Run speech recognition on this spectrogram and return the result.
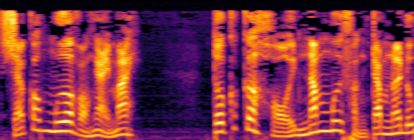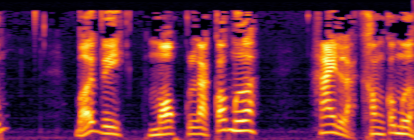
sẽ có mưa vào ngày mai. Tôi có cơ hội 50% nói đúng. Bởi vì một là có mưa, hai là không có mưa.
